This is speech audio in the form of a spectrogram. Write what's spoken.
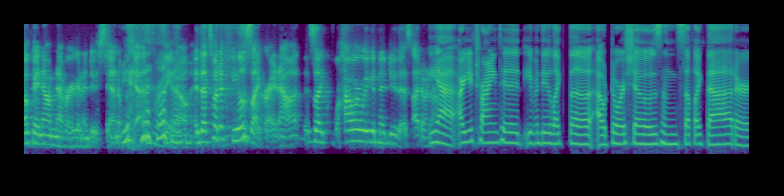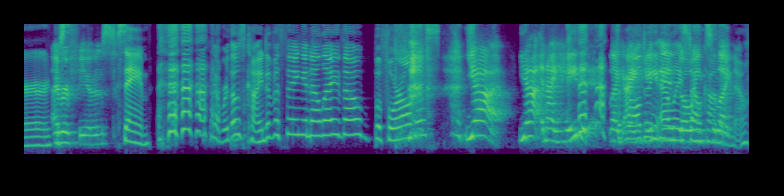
okay, now I'm never going to do stand up again, Right. you know. That's what it feels like right now. It's like how are we going to do this? I don't know. Yeah, are you trying to even do like the outdoor shows and stuff like that, or I refuse. same? Yeah, were those kind of a thing in LA though before all this? Yeah, yeah, and I hated it. Like we're all I doing hated LA style going to comedy like now.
